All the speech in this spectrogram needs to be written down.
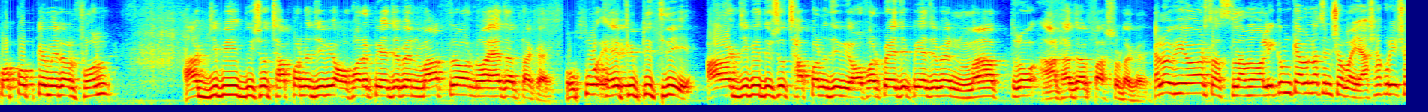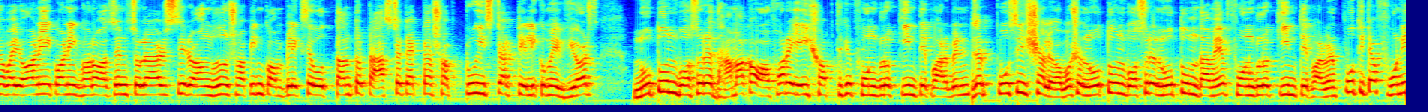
পপ ক্যামেরার ফোন আট জিবি দুইশো ছাপ্পান্ন জিবি অফারে পেয়ে যাবেন মাত্র নয় হাজার টাকায়। ওপো এ ফিফটি থ্রি আট জিবি দুইশো ছাপ্পান্ন জিবি অফার প্রাইজে পেয়ে যাবেন মাত্র আট হাজার পাঁচশো টাকায়। হ্যালো ভিওয়ার্স আসসালামু আলাইকুম। কেমন আছেন সবাই? আশা করি সবাই অনেক অনেক ভালো আছেন। চলে আসছি রংধনু শপিং কমপ্লেক্সে অত্যন্ত ট্রাস্টেড একটা সব টু স্টার টেলিকমে ভিউয়ার্স নতুন বছরে ধামাকা অফারে এই সব থেকে ফোনগুলো কিনতে পারবেন। দু পঁচিশ সালে অবশ্য নতুন বছরে নতুন দামে ফোনগুলো কিনতে পারবেন। প্রতিটা ফোনে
